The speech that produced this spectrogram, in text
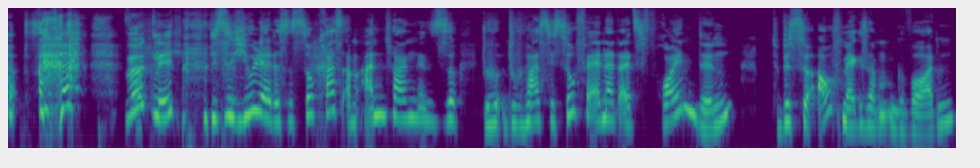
Wirklich? Die so, Julia, das ist so krass. Am Anfang, so, du, du hast dich so verändert als Freundin du bist so aufmerksam geworden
